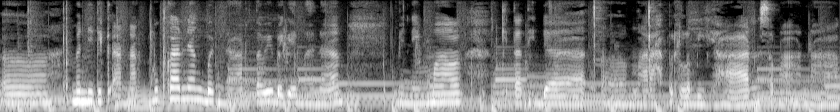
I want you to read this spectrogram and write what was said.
uh, mendidik anak. Bukan yang benar tapi bagaimana minimal kita tidak uh, marah berlebihan sama anak.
